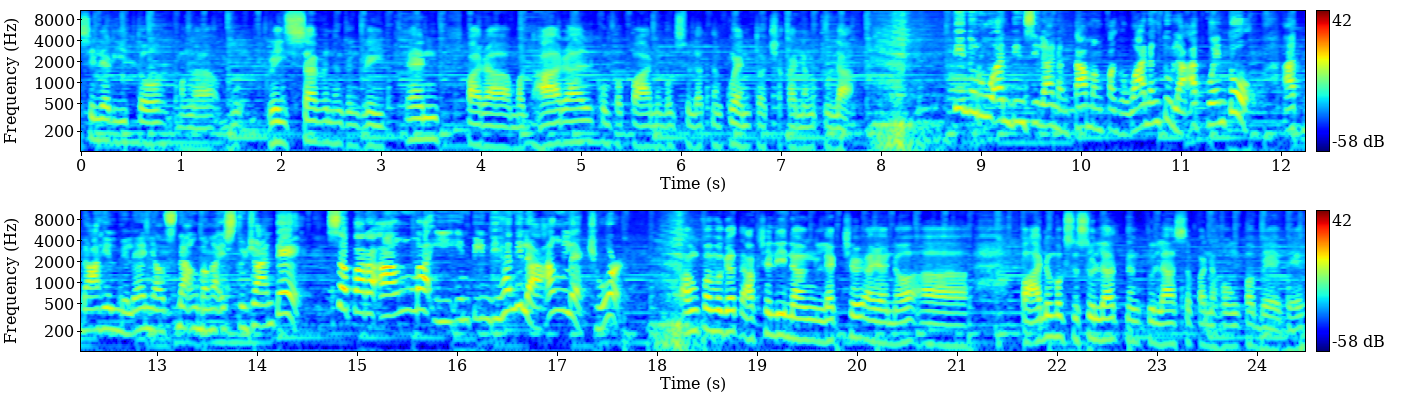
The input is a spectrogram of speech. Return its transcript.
sila rito, mga grade 7 hanggang grade 10, para mag-aral kung paano magsulat ng kwento at saka ng tula. Tinuruan din sila ng tamang paggawa ng tula at kwento. At dahil millennials na ang mga estudyante, sa paraang maiintindihan nila ang lecture. Ang pamagat actually ng lecture ay ano, ah, paano magsusulat ng tula sa panahong pabebe.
